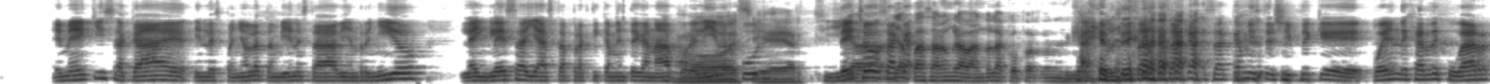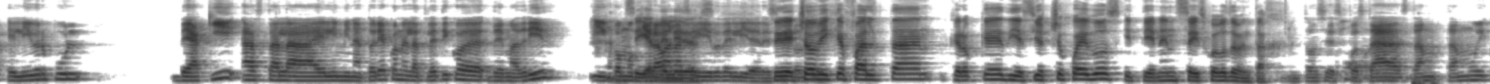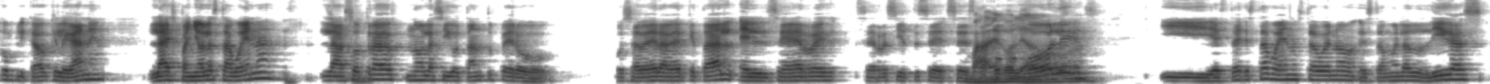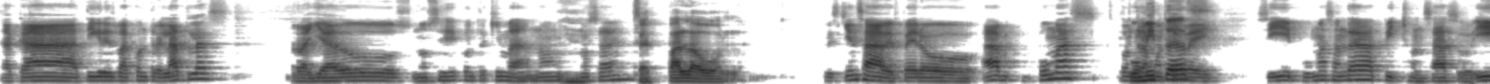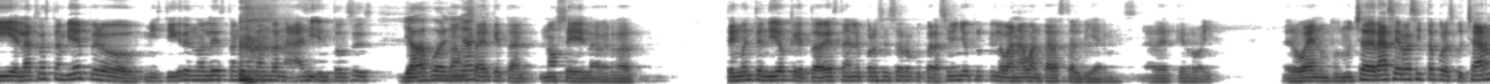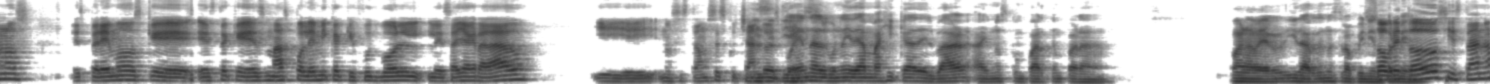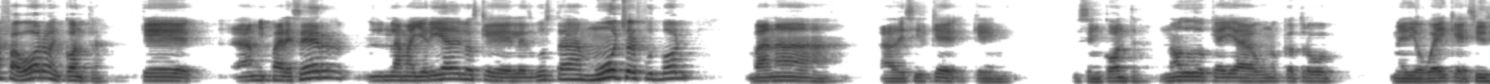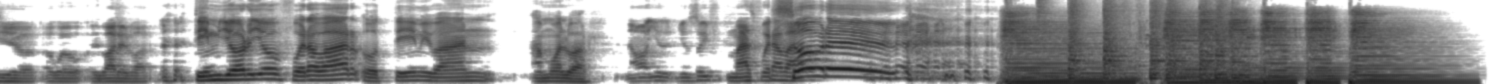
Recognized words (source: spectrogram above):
MX, acá eh, en la española también está bien reñido. La inglesa ya está prácticamente ganada por el Liverpool. Es cierto. Sí, de ya- hecho, ya saca- pasaron grabando la copa con el. Liverpool. Sa- saca, saca Mr. Ship de que pueden dejar de jugar el Liverpool de aquí hasta la eliminatoria con el Atlético de, de Madrid y como Siguen quiera van a seguir de líderes. Sí, de hecho vi que faltan, creo que 18 juegos y tienen 6 juegos de ventaja. Entonces, pues está, está, está muy complicado que le ganen. La española está buena. Las otras no las sigo tanto, pero pues a ver, a ver qué tal. El CR, CR7 se, se destapó con goles. Y está, está bueno, está bueno. Están buenas las ligas. Acá Tigres va contra el Atlas. Rayados, no sé contra quién va, no, no saben. Sepa la bola. Pues quién sabe, pero. Ah, Pumas contra Pumitas. Monterrey. Sí, Pumas anda pichonzazo. Y el Atlas también, pero mis Tigres no le están ganando a nadie. Entonces, ¿Ya va a jugar vamos Gignac? a ver qué tal. No sé, la verdad. Tengo entendido que todavía está en el proceso de recuperación. Yo creo que lo van a aguantar hasta el viernes. A ver qué rollo. Pero bueno, pues muchas gracias, Racita, por escucharnos. Esperemos que este que es más polémica que fútbol les haya agradado. Y nos estamos Y escuchando si después. tienen alguna idea mágica del bar, ahí nos comparten para, para ver y darles nuestra opinión. Sobre también. todo si están a favor o en contra. Que a mi parecer, la mayoría de los que les gusta mucho el fútbol van a, a decir que, que pues, en contra. No dudo que haya uno que otro medio güey que sí, sí, a huevo, el bar, el bar. ¿Team Giorgio fuera bar o Team Iván amo al bar? No, yo, yo soy más fuera. ¡Sobre!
